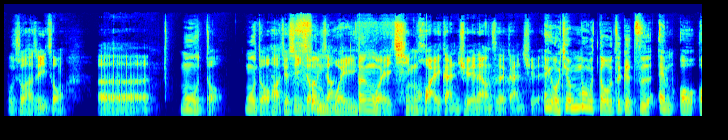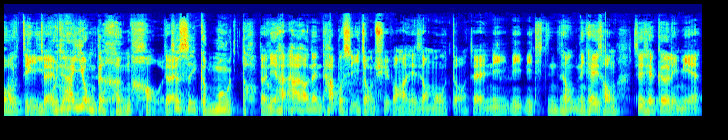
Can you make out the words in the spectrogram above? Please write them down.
不如说它是一种呃木斗。木斗的话就是一种氛围氛围、情怀感觉那样子的感觉。哎，我觉得木斗这个字 M O O D，OD 我觉得它用的很好，对就是一个木斗。对你，它它那它不是一种曲风，它是一种木斗。对你，你你你从你可以从这些歌里面，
